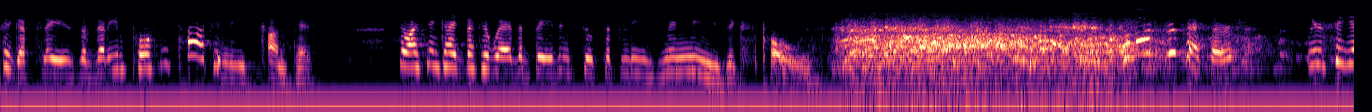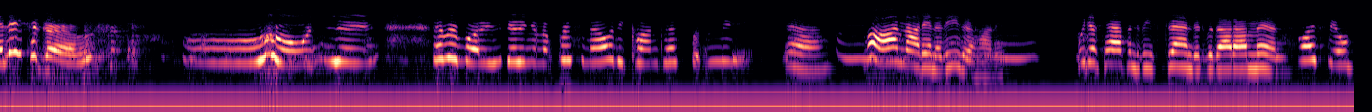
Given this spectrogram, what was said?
figure plays a very important part in these contests. So I think I'd better wear the bathing suit that leaves my knees exposed. Come on, Professor. We'll see you later, girls. Oh, oh, Jane. Everybody's getting in a personality contest but me. Yeah. Well, I'm not in it either, honey. We just happen to be stranded without our men. I feel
